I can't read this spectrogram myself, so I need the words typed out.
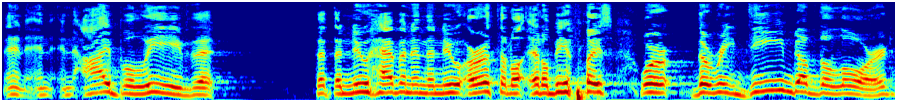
And, and, and I believe that, that the new heaven and the new earth, it'll, it'll be a place where the redeemed of the Lord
